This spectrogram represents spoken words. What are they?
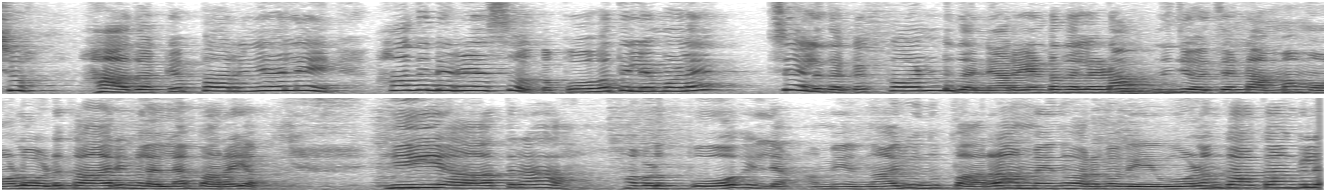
ഷോ അതൊക്കെ പറഞ്ഞാലേ അതിന്റെ രസമൊക്കെ പോവത്തില്ലേ മോളെ? ചിലതൊക്കെ കണ്ട് തന്നെ അറിയേണ്ടതല്ലടാ. എന്ന് ചോദിച്ചേണ്ട അമ്മ മോളോട് കാര്യങ്ങളെല്ലാം പറയാം. ഈ യാത്ര അവൾ പോവില്ല. അമ്മ എന്നാലും ഒന്ന് പറ അമ്മ എന്ന് പറയുമ്പോൾ വേവോളം കാക്കാങ്കിൽ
